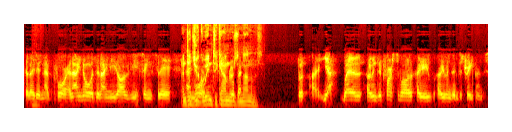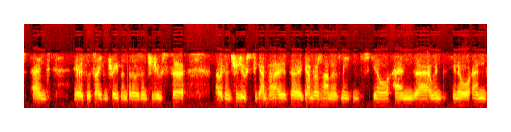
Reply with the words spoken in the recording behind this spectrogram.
that I didn't have before, and I know that I need all of these things today. And did you more. go into Gamblers Okay. Anonymous? But uh, yeah, well, I went. In, first of all, I I went into treatment, and it was inside in treatment that I was introduced. Uh, I was introduced to Gam- uh, the Gamblers Anonymous meetings, you know, and uh, when you know, and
